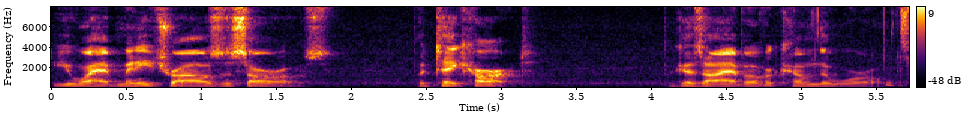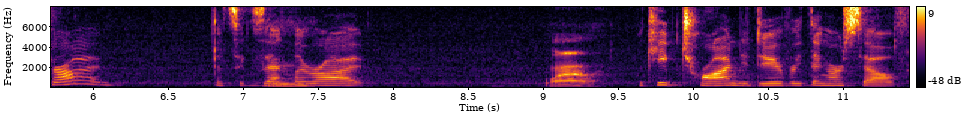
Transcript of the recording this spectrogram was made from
you will have many trials and sorrows, but take heart, because I have overcome the world. That's right. That's exactly mm. right. Wow. We keep trying to do everything ourselves,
